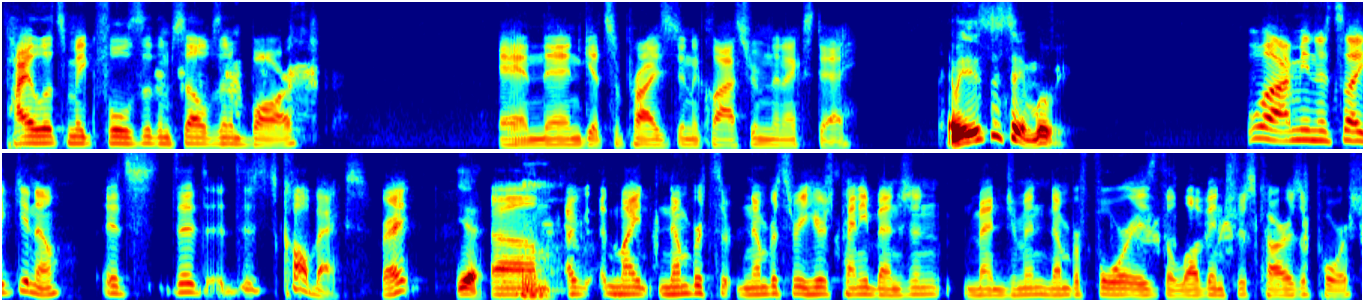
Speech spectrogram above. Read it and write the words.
Pilots make fools of themselves in a bar and then get surprised in a classroom the next day. I mean, it's the same movie. Well, I mean, it's like you know, it's the it's callbacks, right? Yeah. Um, I, my number th- number three here's Penny Benjamin. Benjamin. Number four is the love interest car is a Porsche.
